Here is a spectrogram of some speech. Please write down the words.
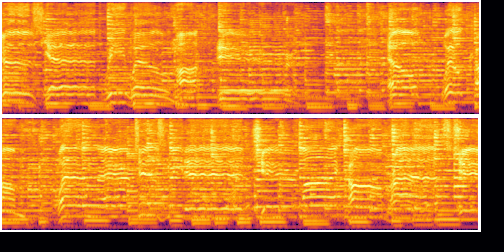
Yet we will not fear. Help will come whene'er 'tis needed. Cheer, my comrades, cheer.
